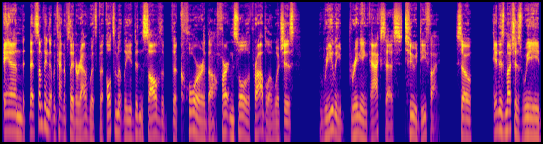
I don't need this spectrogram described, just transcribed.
And that's something that we kind of played around with, but ultimately it didn't solve the, the core, the heart and soul of the problem, which is really bringing access to DeFi. So in as much as we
